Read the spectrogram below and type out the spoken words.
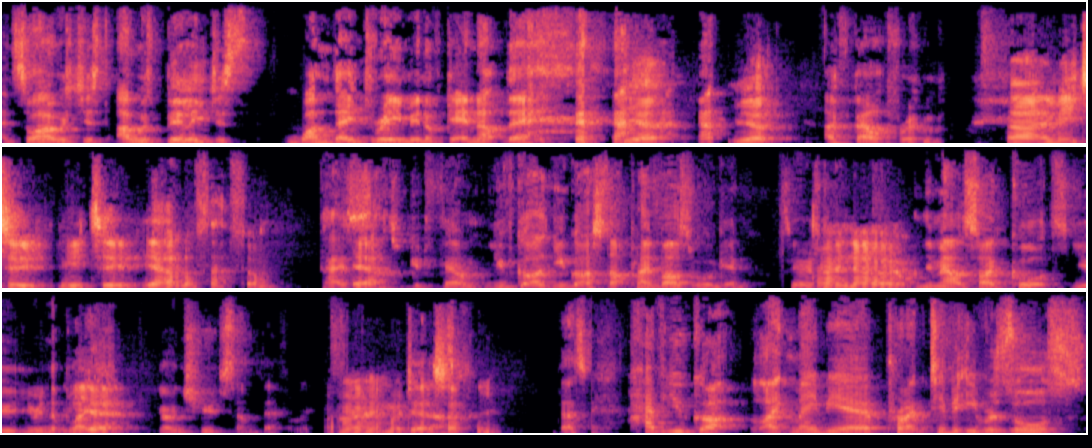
And so I was just, I was Billy, just one day dreaming of getting up there. Yeah. yeah. I felt for him. Ah, me too. Me too. Yeah, I love that film. That is Yeah. such a good film. You've got, you've got to start playing basketball again. Seriously. I know. On them outside courts, you, you're in the place. Yeah. Go and shoot some, definitely. All right, I'm gonna do that. That's have you got like maybe a productivity resource,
